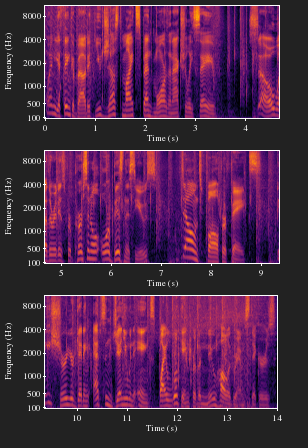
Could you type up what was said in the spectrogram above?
When you think about it, you just might spend more than actually save. So, whether it is for personal or business use, don't fall for fakes. Be sure you're getting Epson Genuine inks by looking for the new hologram stickers.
